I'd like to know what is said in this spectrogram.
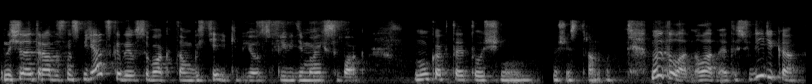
начинает радостно смеяться, когда его собака там в истерике бьется при виде моих собак. Ну, как-то это очень, очень странно. Ну, это ладно, ладно, это все лирика.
